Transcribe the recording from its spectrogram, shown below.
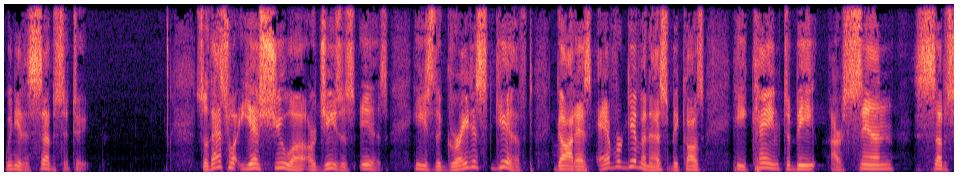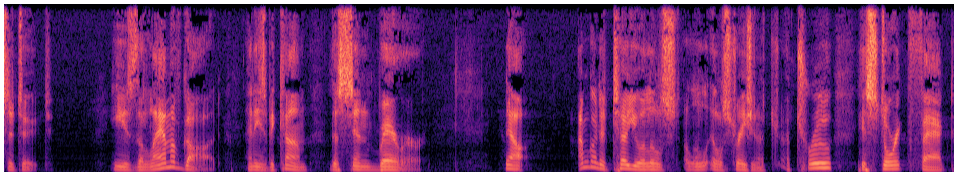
We need a substitute. So that's what Yeshua or Jesus is. He's the greatest gift God has ever given us because he came to be our sin substitute. He is the Lamb of God and he's become the sin bearer. Now, I'm going to tell you a little, a little illustration, a, a true historic fact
